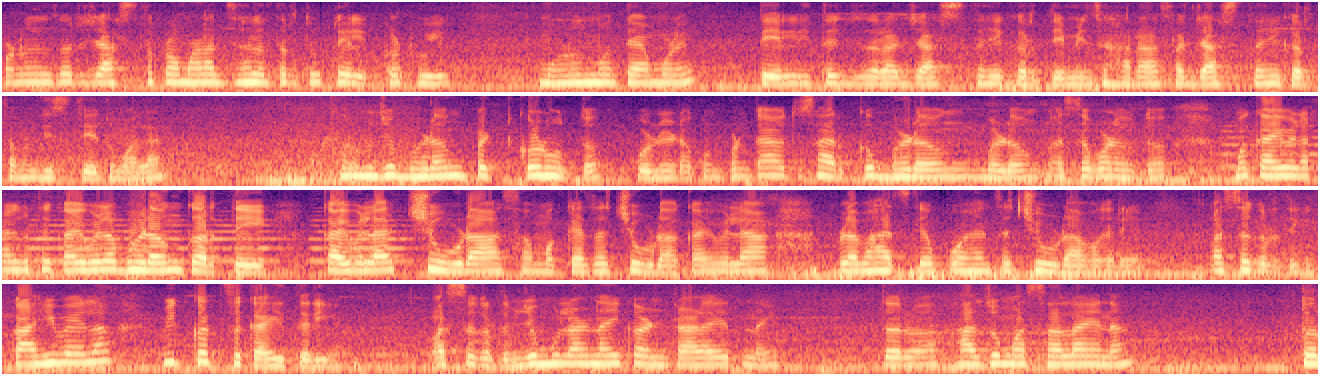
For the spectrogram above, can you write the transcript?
पण जर जास्त प्रमाणात झालं तर तो तेलकट होईल. म्हणून मग त्यामुळे तेल इथे जरा जास्त हे करते मी झारा असा जास्त हे करताना दिसते तुम्हाला. तर म्हणजे भडंग पटकन होतं कोणी टाकून. पण काय होतं सारखं भडंग भडंग असं पण होतं. मग काही वेळेला काय करते काही वेळेला भडंग करते काही वेळेला चिवडा असा मक्याचा चिवडा काही वेळेला आपला भाजक्या पोह्यांचा चिवडा वगैरे असं करते. काही वेळेला मी कच्चं काहीतरी असं करते. म्हणजे मुलांनाही कंटाळा येत नाही. तर हा जो मसाला आहे ना तर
